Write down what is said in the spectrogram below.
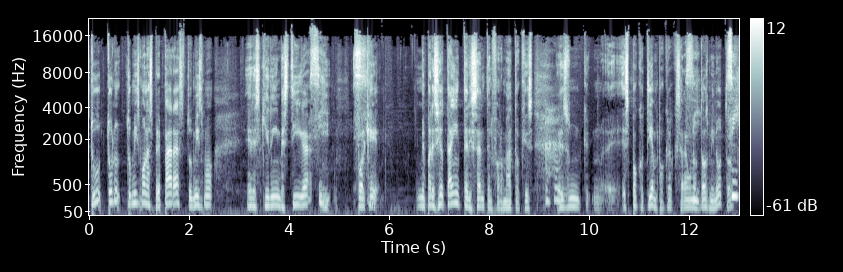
¿tú, tú, tú mismo las preparas, tú mismo eres quien investiga. Sí. Y porque me pareció tan interesante el formato que es, es, un, es poco tiempo, creo que serán unos dos minutos. Sí,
